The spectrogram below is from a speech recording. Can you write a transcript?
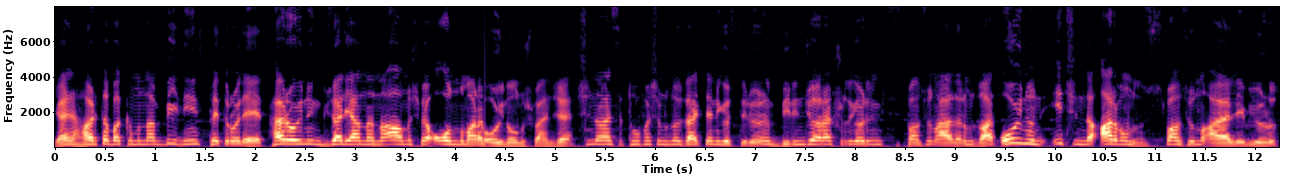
Yani harita bakımından bildiğiniz Petrol Head. Her oyunun güzel yanlarını almış ve 10 numara bir oyun olmuş bence. Şimdi ben size Tofaş'ımızın özelliklerini gösteriyorum. Birinci olarak şurada gördüğünüz süspansiyon ayarlarımız var. Oyunun içinde arabamızın süspansiyonunu ayarlayabiliyoruz.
